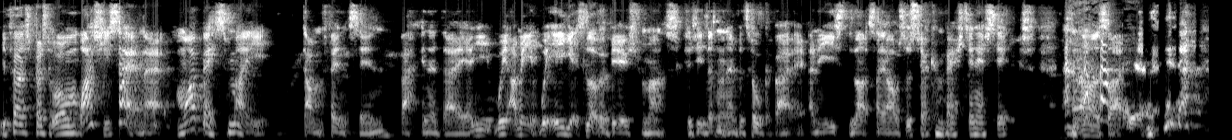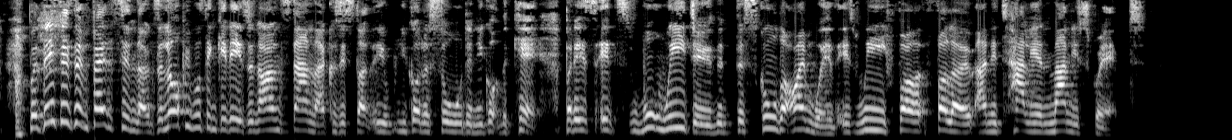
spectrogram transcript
your first person. Well, actually saying that, my best mate done fencing back in the day, and you, we, I mean, we, he gets a lot of abuse from us because he doesn't ever talk about it, and he used to like say, "I was the second best in Essex," and I was like, "Yeah." but this isn't fencing though, because a lot of people think it is, and I understand that because it's like you, you got a sword and you got the kit, but it's it's what we do. The, the school that I'm with is we fo- follow an Italian manuscript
